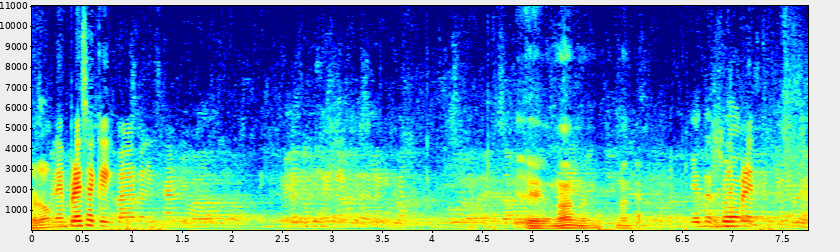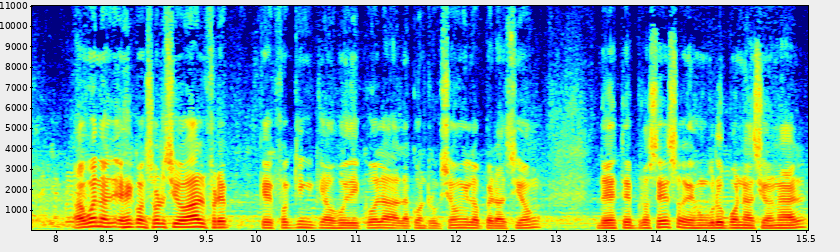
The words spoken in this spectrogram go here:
¿Perdón? La empresa que va a realizar Eh, no, no, no entiendo. ¿Quiénes son? Ah, bueno, es el consorcio Alfred, que fue quien que adjudicó la, la construcción y la operación de este proceso. Es un grupo nacional.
